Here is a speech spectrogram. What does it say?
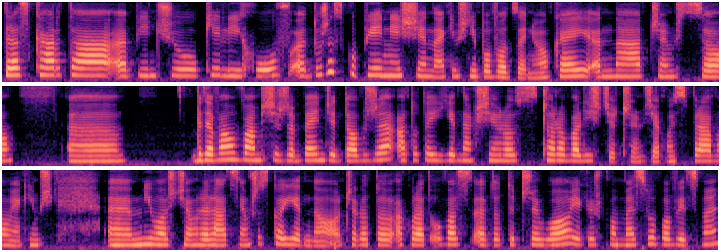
Teraz karta e, pięciu kielichów. Duże skupienie się na jakimś niepowodzeniu, ok? Na czymś, co wydawało wam się, że będzie dobrze, a tutaj jednak się rozczarowaliście czymś, jakąś sprawą, jakimś e, miłością, relacją, wszystko jedno, czego to akurat u was e, dotyczyło, jakiegoś pomysłu, powiedzmy.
